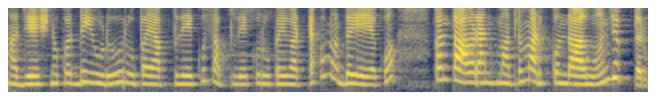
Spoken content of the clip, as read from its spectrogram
అది చేసిన కొద్దీ ఇవుడు రూపాయి అప్పు తేకు సప్పు తేకు రూపాయి కట్టకు ముద్ద చేయకు కానీ తాగడానికి మాత్రం అడుక్కొని తాగు అని చెప్తారు.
